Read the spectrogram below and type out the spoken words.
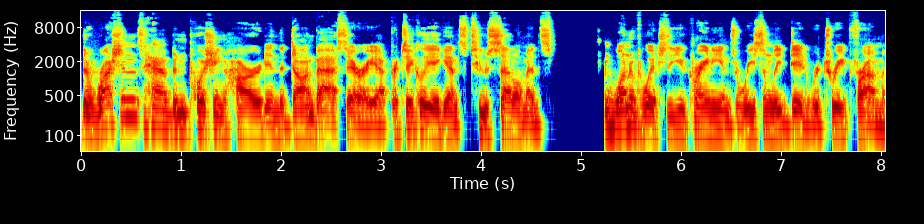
The Russians have been pushing hard in the Donbass area, particularly against two settlements one of which the Ukrainians recently did retreat from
